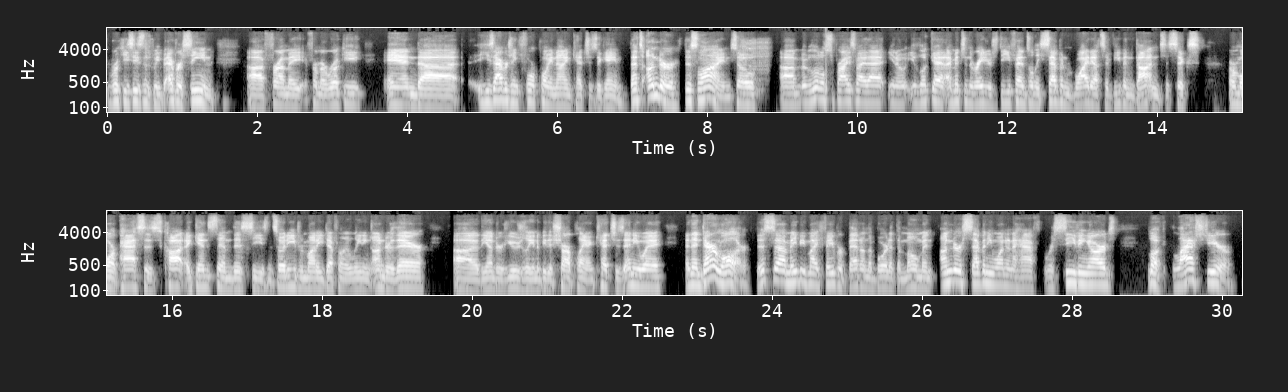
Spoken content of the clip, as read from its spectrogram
rookie seasons we've ever seen uh, from a from a rookie, and uh, he's averaging 4.9 catches a game. That's under this line. So um, I'm a little surprised by that. You know, you look at I mentioned the Raiders defense, only seven wideouts have even gotten to six or more passes caught against them this season. So at even money, definitely leaning under there. Uh, the under is usually going to be the sharp play on catches anyway. And then Darren Waller, this uh, may be my favorite bet on the board at the moment, under 71 and a half receiving yards. Look, last year,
